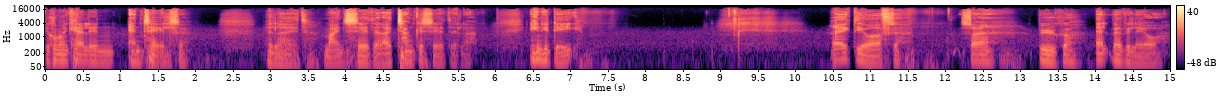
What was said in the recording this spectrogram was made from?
Det kunne man kalde en antagelse, eller et mindset, eller et tankesæt, eller en idé. Rigtig ofte, så bygger alt, hvad vi laver,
